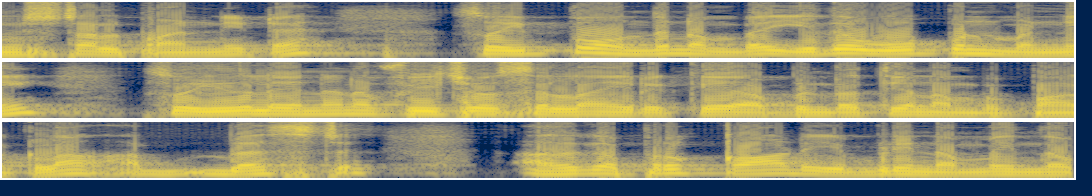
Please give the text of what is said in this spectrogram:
இன்ஸ்டால் பண்ணிட்டேன். ஸோ இப்போ வந்து நம்ம இதை ஓப்பன் பண்ணி ஸோ இதில் என்னென்ன ஃபீச்சர்ஸ் எல்லாம் இருக்குது அப்படின்றதையும் நம்ம பார்க்கலாம். பெஸ்ட் அதுக்கப்புறம் கார்டு எப்படி நம்ம இந்த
